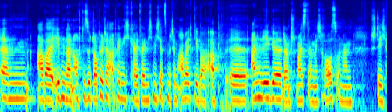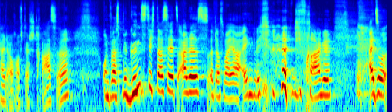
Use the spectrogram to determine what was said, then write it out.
ähm, aber eben dann auch diese doppelte Abhängigkeit, wenn ich mich jetzt mit dem Arbeitgeber ab, äh, anlege, dann schmeißt er mich raus und dann stehe ich halt auch auf der Straße. Und was begünstigt das jetzt alles? Das war ja eigentlich die Frage. Also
